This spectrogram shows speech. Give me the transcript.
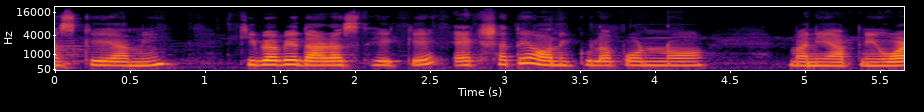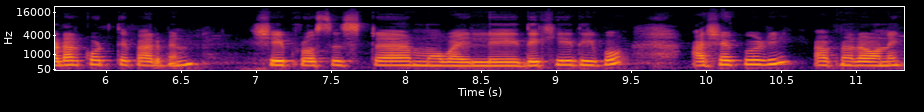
আজকে আমি কীভাবে দারাজ থেকে একসাথে অনেকগুলা পণ্য মানে আপনি অর্ডার করতে পারবেন সেই প্রসেসটা মোবাইলে দেখিয়ে দিব। আশা করি আপনারা অনেক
